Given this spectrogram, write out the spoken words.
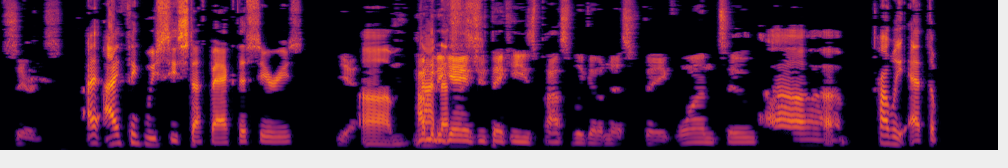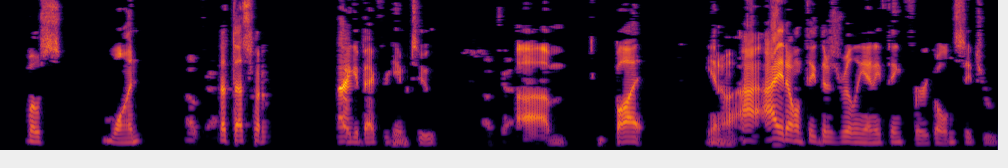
series? I, I think we see Steph back this series. Yeah. Um, How many games do you think he's possibly going to miss? think one, two? Uh, probably at the most one. Okay. That that's what I get back for game two. Okay. Um, but you know, I, I don't think there's really anything for Golden State to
